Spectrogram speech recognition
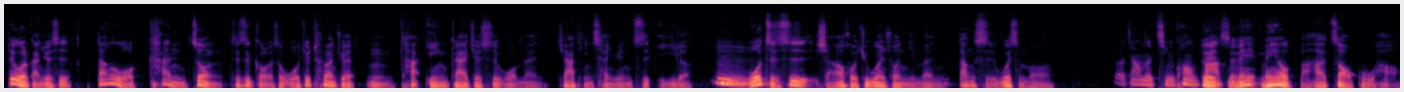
对我的感觉是，当我看中这只狗的时候，我就突然觉得，嗯，它应该就是我们家庭成员之一了。嗯我只是想要回去问说，你们当时为什么会有这样的情况对发生，没没有把它照顾好？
